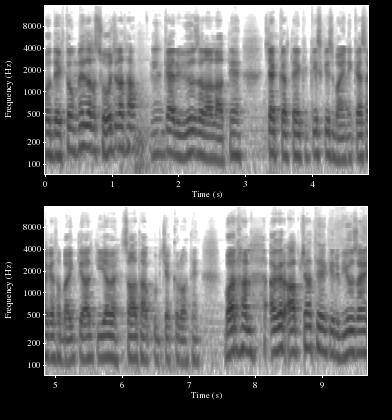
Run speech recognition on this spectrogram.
वो देखता हूँ। मैं ज़रा सोच रहा था इनका रिव्यूज़ ज़रा लाते हैं चेक करते हैं कि किस किस भाई ने कैसा कैसा बाइक तैयार किया हुआ है। साथ आपको भी चेक करवाते हैं। बहरहाल, अगर आप चाहते हैं कि रिव्यूज़ आए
